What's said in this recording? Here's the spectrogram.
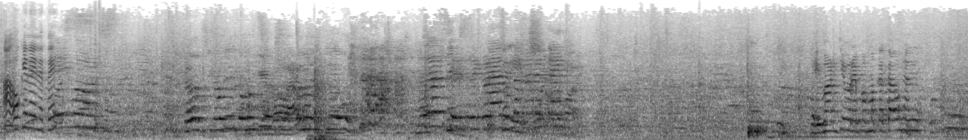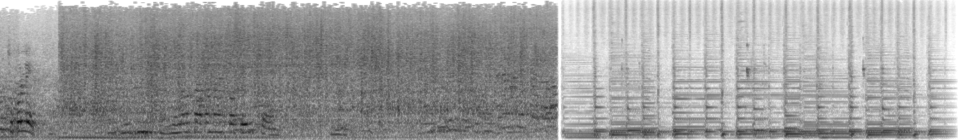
Ah, okay na yun, ate? Kay Margie, wala pa magkakaon ng chocolate. Potato.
